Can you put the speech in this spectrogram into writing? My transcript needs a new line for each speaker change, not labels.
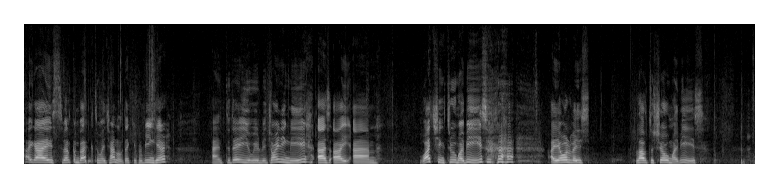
Hi guys, welcome back to my channel. Thank you for being here. And today you will be joining me as I am watching through my bees. I always love to show my bees.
